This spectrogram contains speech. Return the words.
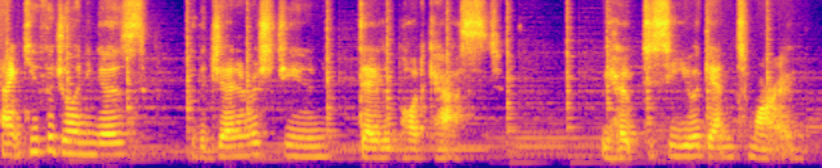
Thank you for joining us for the Generous June Daily Podcast. We hope to see you again tomorrow.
